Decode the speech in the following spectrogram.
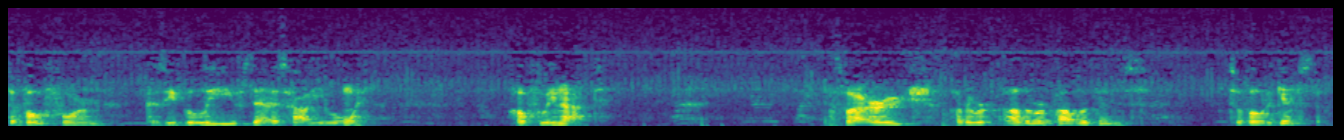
to vote for him because he believes that is how he will win. Hopefully not. That's why I urge other other Republicans to vote against him.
